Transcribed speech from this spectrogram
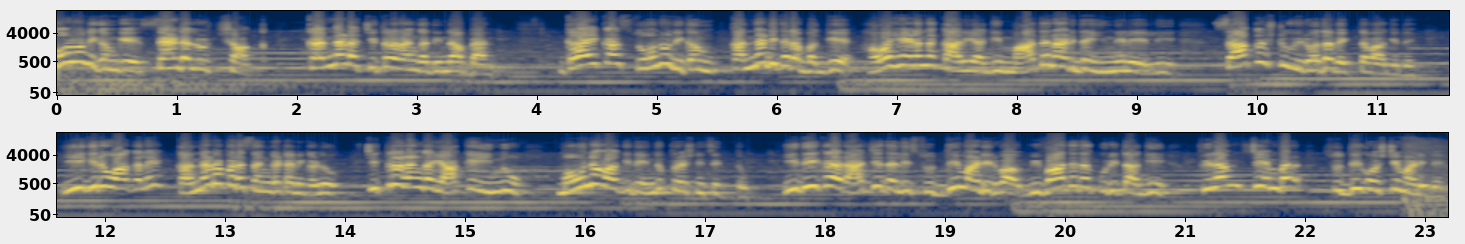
ಸೋನು ನಿಗಮ್ಗೆ Sandalwood shock. Kannada ಚಿತ್ರರಂಗದಿಂದ ban. ಗಾಯಕ ಸೋನು ನಿಗಮ್ ಕನ್ನಡಿಗರ ಬಗ್ಗೆ ಅವಹೇಳನಕಾರಿಯಾಗಿ ಮಾತನಾಡಿದ ಹಿನ್ನೆಲೆಯಲ್ಲಿ ಸಾಕಷ್ಟು ವಿರೋಧ ವ್ಯಕ್ತವಾಗಿದೆ. ಈಗಿರುವಾಗಲೇ ಕನ್ನಡ ಪರ ಸಂಘಟನೆಗಳು ಚಿತ್ರರಂಗ ಯಾಕೆ ಇನ್ನೂ ಮೌನವಾಗಿದೆ ಎಂದು ಪ್ರಶ್ನಿಸಿತ್ತು. ಇದೀಗ ರಾಜ್ಯದಲ್ಲಿ ಸುದ್ದಿ ಮಾಡಿರುವ ವಿವಾದದ ಕುರಿತಾಗಿ ಫಿಲಂ ಚೇಂಬರ್ ಸುದ್ದಿಗೋಷ್ಠಿ ಮಾಡಿದೆ.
